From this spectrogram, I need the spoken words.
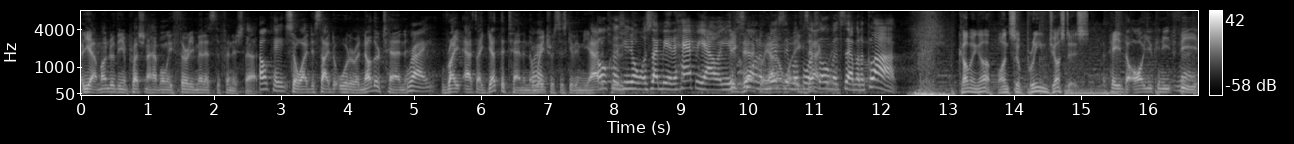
Uh, yeah, I'm under the impression I have only 30 minutes to finish that. Okay. So I decide to order another 10. Right. Right as I get the 10, and the Right. waitress is giving me oh, attitude. Oh, because you don't. It's like being a happy hour. You don't want to miss it before it's over at seven o'clock. Coming up on Supreme Justice. I paid the all-you-can-eat fee,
